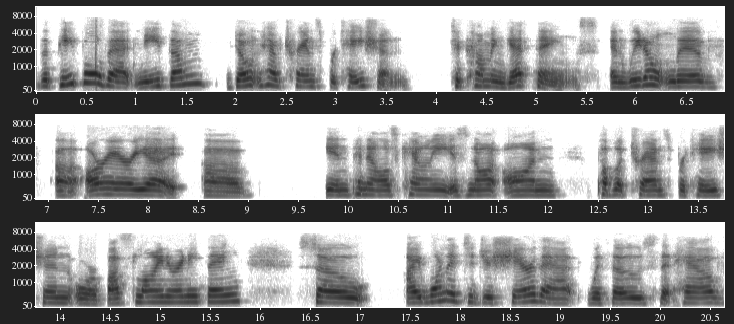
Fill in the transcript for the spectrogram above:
the people that need them don't have transportation to come and get things. And we don't live, uh, our area uh, in Pinellas County is not on public transportation or bus line or anything. So I wanted to just share that with those that have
